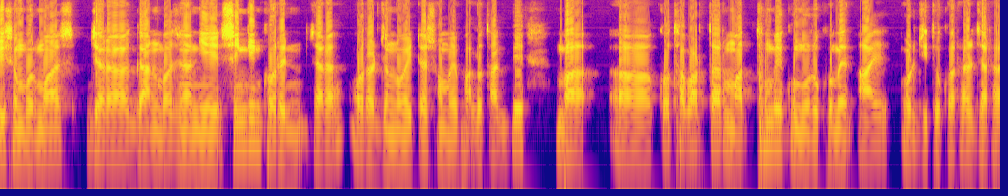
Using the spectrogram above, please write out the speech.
ডিসেম্বর মাস যারা গান বাজনা নিয়ে সিঙ্গিং করেন, যারা, ওরার জন্য এটা সময় ভালো থাকবে বা কথাবার্তার মাধ্যমে কোনো রকমের আয় অর্জিত করার যারা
